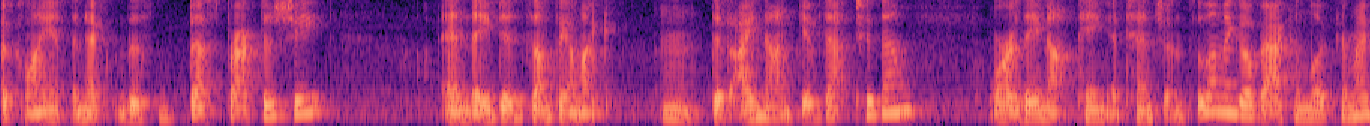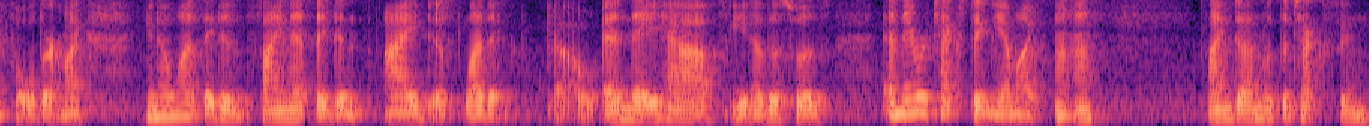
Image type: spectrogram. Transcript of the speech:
a client an, this best practice sheet and they did something, I'm like, mm, did I not give that to them? Or are they not paying attention? So then I go back and look through my folder. I'm like, you know what? They didn't sign it. They didn't, I just let it go. And they have, you know, this was, and they were texting me. I'm like, mm I'm done with the texting.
